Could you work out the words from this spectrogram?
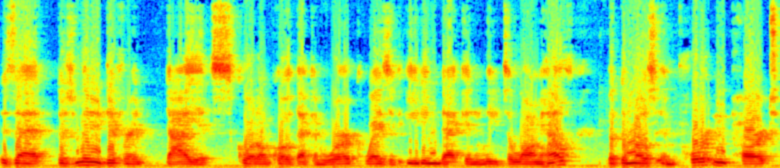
is that there's many different diets, quote unquote, that can work, ways of eating that can lead to long health. But the most important part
